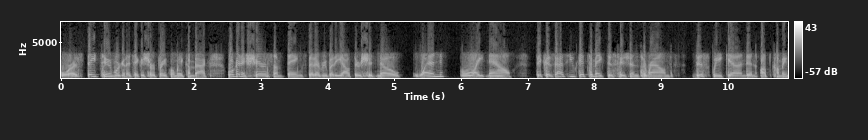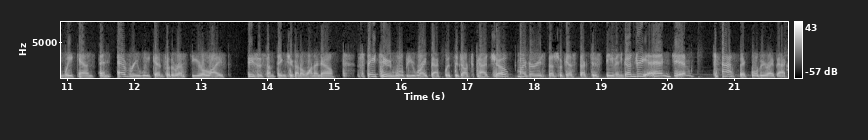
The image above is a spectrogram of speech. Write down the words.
for us. Stay tuned. We're going to take a short break when we come back. We're going to share some things that everybody out there should know when, right now, because as you get to make decisions around this weekend and upcoming weekends and every weekend for the rest of your life, these are some things you're going to want to know. Stay tuned. We'll be right back with the Dr. Pat Show. My very special guest, Dr. Steven Gundry and Jim Kaszyk. We'll be right back.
